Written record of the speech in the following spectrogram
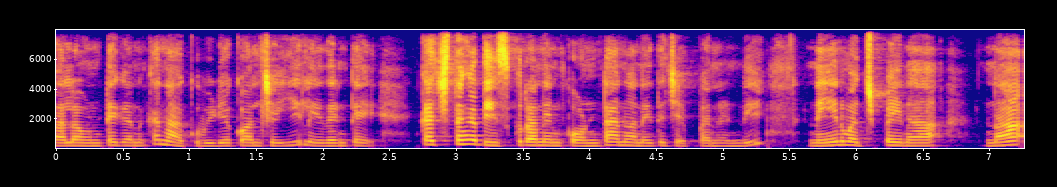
అలా ఉంటే కనుక నాకు వీడియో కాల్ చెయ్యి. లేదంటే ఖచ్చితంగా తీసుకురా నేను కొంటాను అని అయితే చెప్పానండి. నేను మర్చిపోయినా. నా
